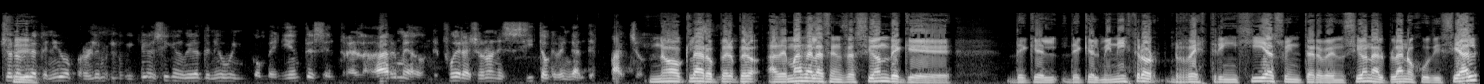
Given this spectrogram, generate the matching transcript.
yo no hubiera tenido problemas, lo que quiero decir es que no hubiera tenido inconvenientes en trasladarme a donde fuera, yo no necesito que venga al despacho. No, claro, pero, pero además da la sensación de que de que, el, de que el ministro restringía su intervención al plano judicial,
